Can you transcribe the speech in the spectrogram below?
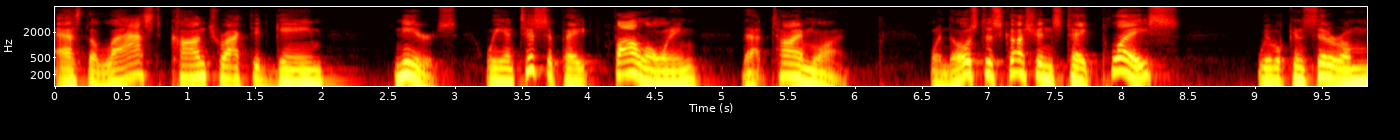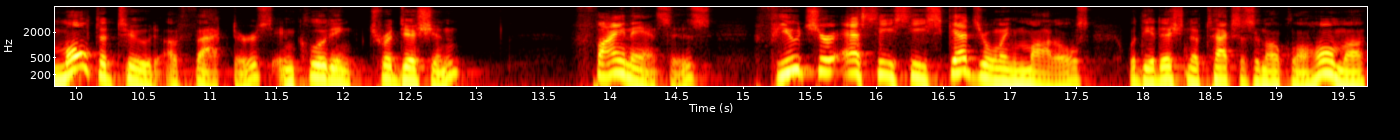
as the last contracted game nears. We anticipate following that timeline. When those discussions take place, we will consider a multitude of factors, including tradition, finances, future SEC scheduling models with the addition of Texas and Oklahoma,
